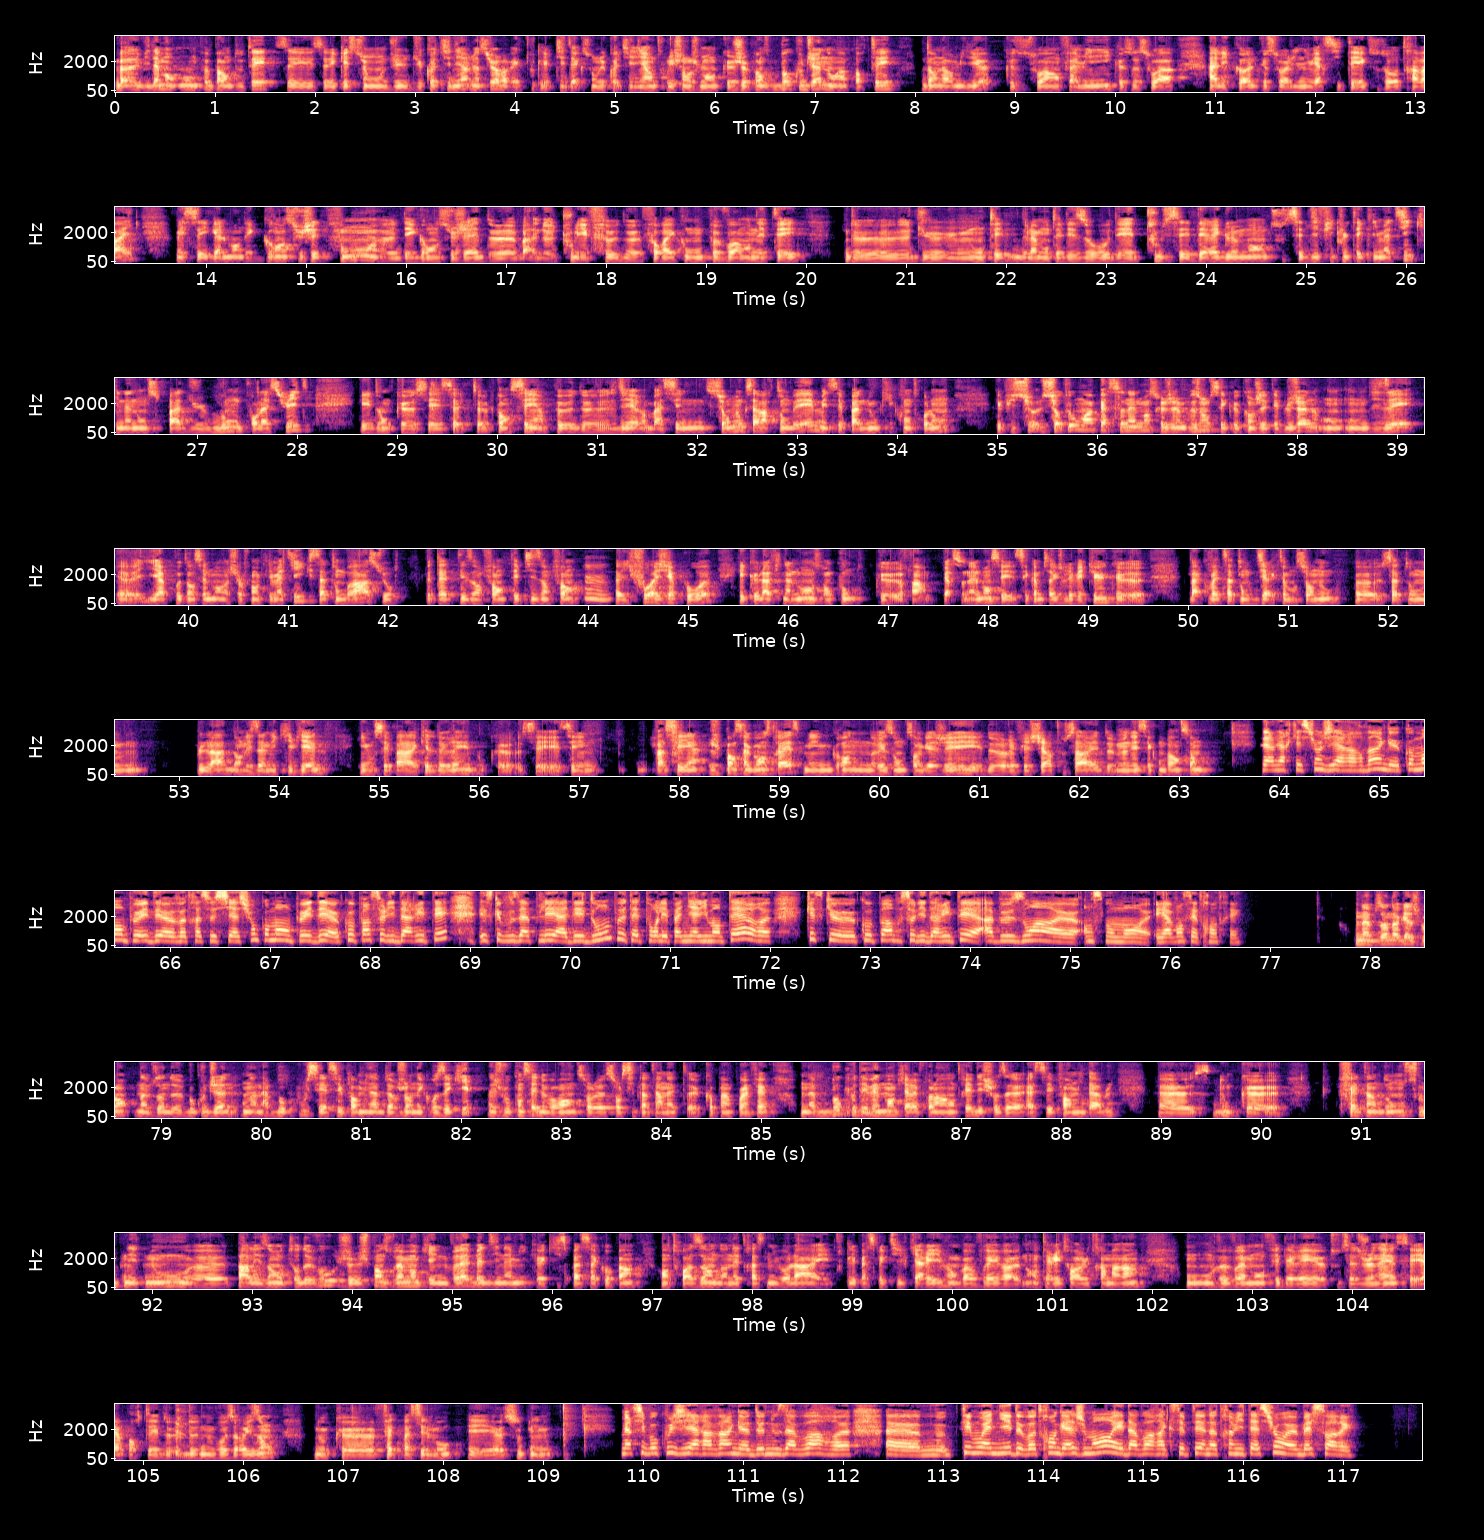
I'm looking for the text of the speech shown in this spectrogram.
Bah, évidemment, on ne peut pas en douter. C'est des questions du, quotidien, bien sûr, avec toutes les petites actions du quotidien, tous les changements que je pense beaucoup de jeunes ont apportés dans leur milieu, que ce soit en famille, que ce soit à l'école, que ce soit à l'université, que ce soit au travail. Mais c'est également des grands sujets de fond, euh, des grands sujets de, bah, de tous les feux de forêt qu'on peut voir en été, de, du montée, de la montée des eaux, des, tous ces dérèglements, toutes ces difficultés climatiques qui n'annoncent pas du bon pour la suite. Et donc, euh, c'est cette pensée un peu de se dire, bah, c'est sur nous que ça va retomber, mais c'est pas nous qui contrôlons. Et puis surtout, moi personnellement, ce que j'ai l'impression, c'est que quand j'étais plus jeune, on, on disait euh, il y a potentiellement un chauffement climatique, ça tombera sur peut-être tes enfants, tes petits-enfants, mmh. euh, il faut agir pour eux. Et que là, finalement, on se rend compte que, enfin, personnellement, c'est comme ça que je l'ai vécu, que bah, qu'en fait, ça tombe directement sur nous, euh, ça tombe là dans les années qui viennent et on ne sait pas à quel degré. Donc c'est, enfin, je pense, un grand stress, mais une grande raison de s'engager et de réfléchir à tout ça et de mener ces combats ensemble. Dernière question, J.R. Arving. Comment on peut aider euh, votre association? Comment on peut aider euh, Copain Solidarité? Est-ce que vous appelez à des dons, peut-être pour les paniers alimentaires? Qu'est-ce que Copain Solidarité a besoin en ce moment et avant cette rentrée? On a besoin d'engagement, on a besoin de beaucoup de jeunes, on en a beaucoup, c'est assez formidable de rejoindre des grosses équipes. Je vous conseille de vous rendre sur le, sur le site internet euh, copain.fr. On a beaucoup d'événements qui arrivent pour la rentrée, des choses euh, assez formidables. Euh, donc faites un don, soutenez-nous, parlez-en autour de vous. Je, je pense vraiment qu'il y a une vraie belle dynamique qui se passe à Copain. En trois ans, d'en être à ce niveau-là et toutes les perspectives qui arrivent, on va ouvrir en territoire ultramarin. On, veut vraiment fédérer toute cette jeunesse et apporter de, de nouveaux horizons. Donc euh, faites passer le mot et euh, soutenez-nous. Merci beaucoup, J.R. Aving, de nous avoir euh, témoigné de votre engagement et d'avoir accepté notre invitation. belle soirée.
